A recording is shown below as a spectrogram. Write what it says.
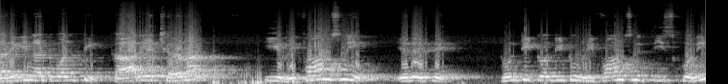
జరిగినటువంటి కార్యాచరణ ఈ రిఫార్మ్స్ని ఏదైతే ట్వంటీ ట్వంటీ టూ రిఫార్మ్స్ని తీసుకొని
